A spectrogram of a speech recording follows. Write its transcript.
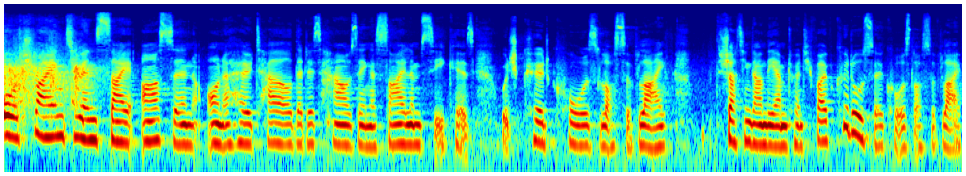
or trying to incite arson on a hotel that is housing asylum seekers, which could cause loss of life. Shutting down the M25 could also cause loss of life.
